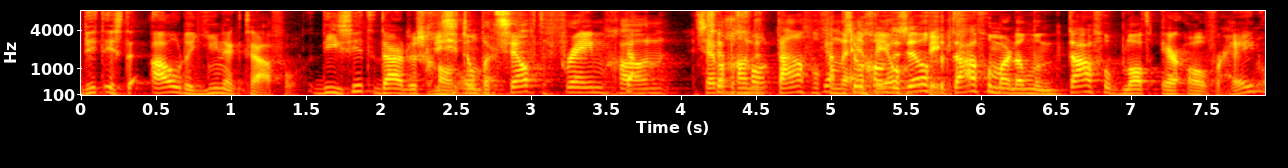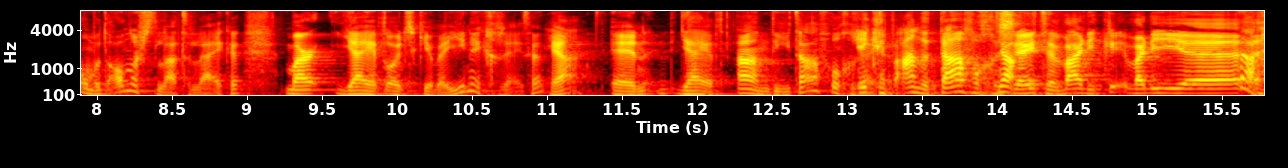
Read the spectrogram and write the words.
Dit is de oude Jinek-tafel. Die zit daar dus Die gewoon zit op hetzelfde frame gewoon. Ja, ze, hebben gewoon de tafel ja, van de ze hebben NPO gewoon dezelfde gepikt. tafel, maar dan een tafelblad eroverheen om het anders te laten lijken. Maar jij hebt ooit eens een keer bij Jinek gezeten. Ja, En jij hebt aan die tafel gezeten. ik heb aan de tafel gezeten waar, die, waar, die, eh,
